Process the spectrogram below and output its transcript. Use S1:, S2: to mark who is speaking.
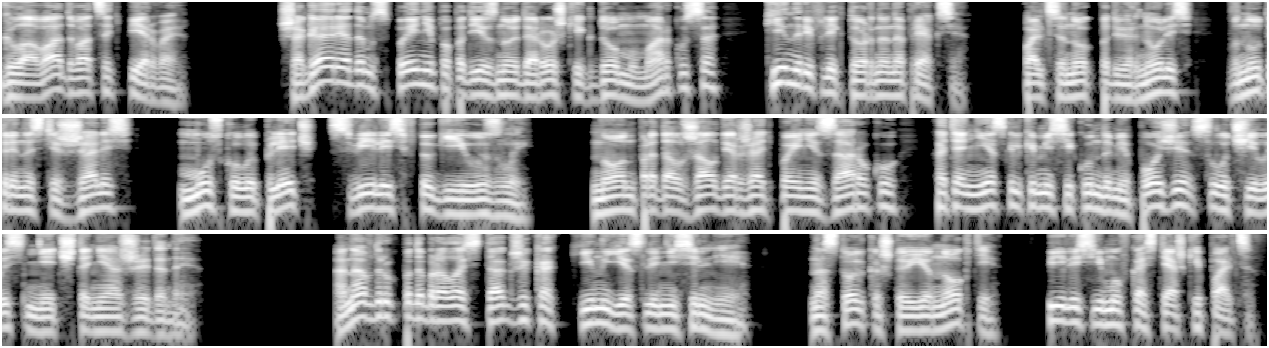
S1: Глава 21. Шагая рядом с Пенни по подъездной дорожке к дому Маркуса, Кин рефлекторно напрягся. Пальцы ног подвернулись, внутренности сжались, мускулы плеч свились в тугие узлы. Но он продолжал держать Пенни за руку, хотя несколькими секундами позже случилось нечто неожиданное. Она вдруг подобралась так же, как Кин, если не сильнее. Настолько, что ее ногти впились ему в костяшки пальцев.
